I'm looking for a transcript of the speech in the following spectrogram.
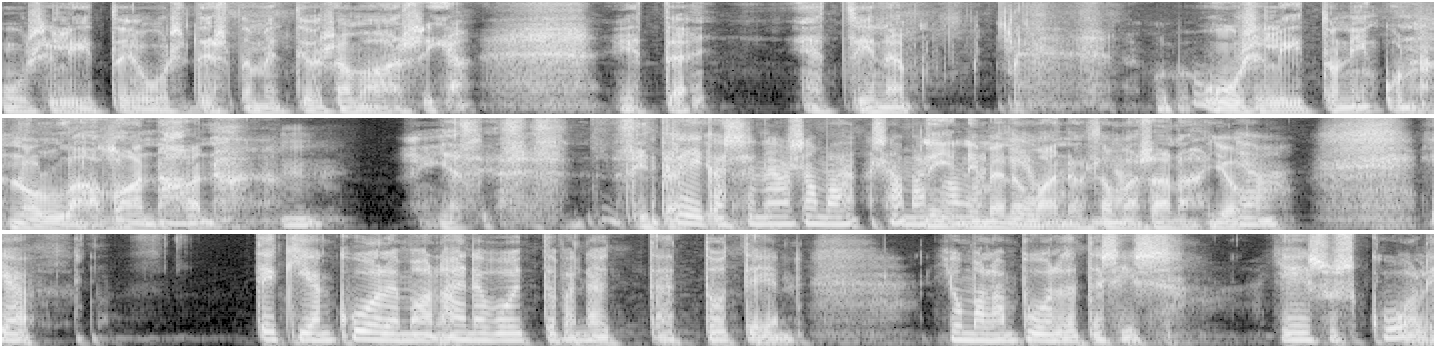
uusi liitto ja uusi testamentti on sama asia. Että, että siinä uusi liitto niin kuin nollaa vanhan. Mm. Ja se, se, sitä, Kreikassa ne on sama, sama niin, sana. Niin, nimenomaan ne on sama ja, sana, joo. Ja, ja tekijän kuolema on aina voittava näyttää toteen. Jumalan puolelta siis Jeesus kuoli.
